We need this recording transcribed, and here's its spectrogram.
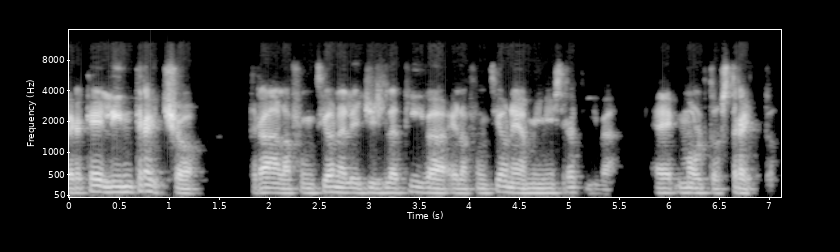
perché l'intreccio tra la funzione legislativa e la funzione amministrativa è molto stretto.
